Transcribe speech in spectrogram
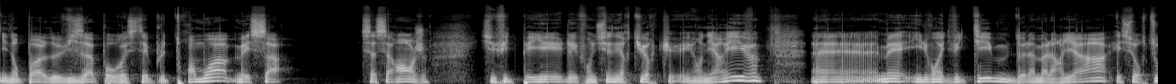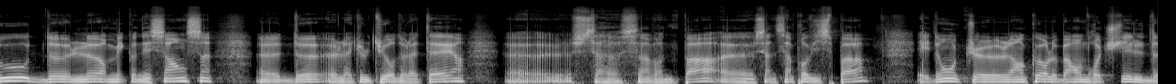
ils n'ont pas de visa pour rester plus de trois mois, mais ça, ça s'arrange. Il suffit de payer les fonctionnaires turcs et on y arrive. Euh, mais ils vont être victimes de la malaria et surtout de leur méconnaissance euh, de la culture de la terre. Euh, ça s'invente pas, ça ne s'improvise pas. Et donc là encore, le baron de Rothschild,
